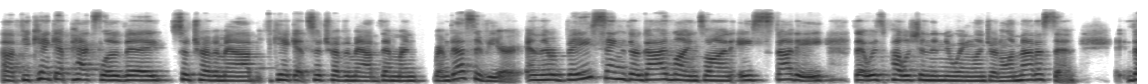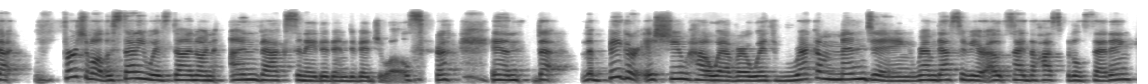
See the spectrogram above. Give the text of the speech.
uh, if you can't get Paxlovid, sotrovimab, if you can't get sotrovimab, then remdesivir. And they're basing their guidelines on a study that was published in the New England Journal of Medicine. That first of all, the study was done on unvaccinated individuals, and that the bigger issue, however, with recommending remdesivir outside the hospital setting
